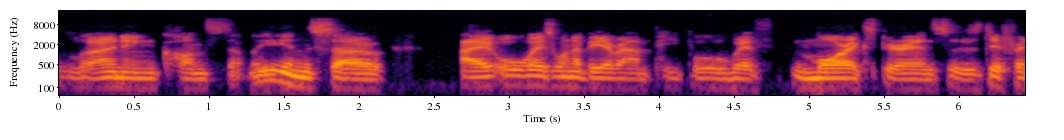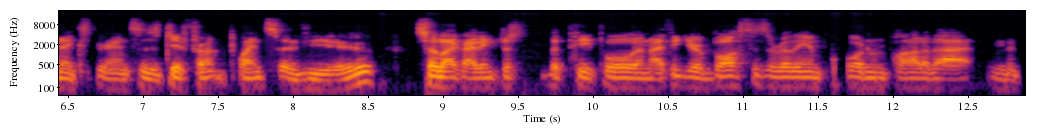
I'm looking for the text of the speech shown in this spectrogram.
learning constantly. And so I always want to be around people with more experiences, different experiences, different points of view. So like I think just the people and I think your boss is a really important part of that. And the,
